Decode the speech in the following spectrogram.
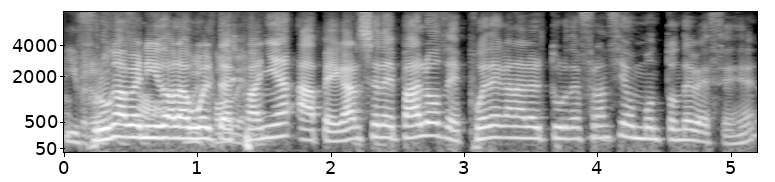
y Froome ha venido a la Vuelta a España a pegarse de palos después de ganar el Tour de Francia un montón de veces. ¿eh?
